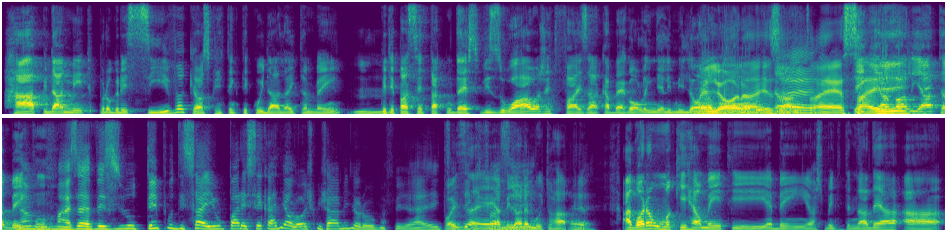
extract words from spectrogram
rapidamente progressiva, que eu acho que a gente tem que ter cuidado aí também. Uhum. Porque tem paciente que tá com déficit visual, a gente faz a cabergolina e ele melhora Melhora, logo, então exato. É, essa Tem que aí. avaliar também Não, com... Mas às vezes o tempo de sair o parecer cardiológico já melhorou, meu filho. Aí Pois é, a fazer- melhora é muito rápida. É. Agora, uma que realmente é bem, eu acho bem determinada é a, a,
